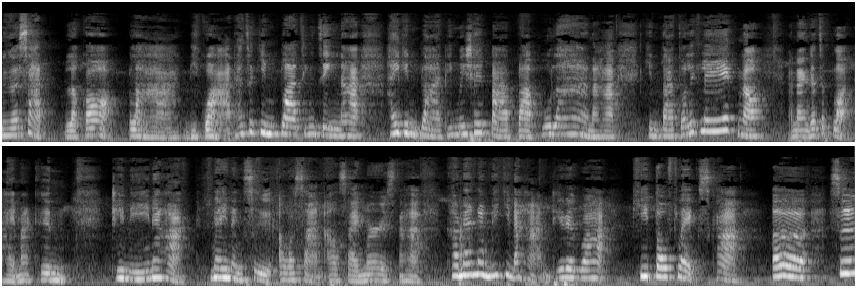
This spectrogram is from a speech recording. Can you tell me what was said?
นื้อสัตว์แล้วก็ปลาดีกว่า ถ้าจะกินปลาจริง ๆนะคะ ให้กินปลาที่ไม่ใช่ปลาปลาผู้ล่านะคะ กินปลาตัวเล็กๆเนาะอันนั้นก็จะปลอดภัยมากขึ้น ทีนี้นะคะในหนังสืออวสานอัลไซเมอร์สนะคะเขาแนะนำให้กินอาหารที่เรียกว่า keto flex ค่ะ เออ ซึ่ง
